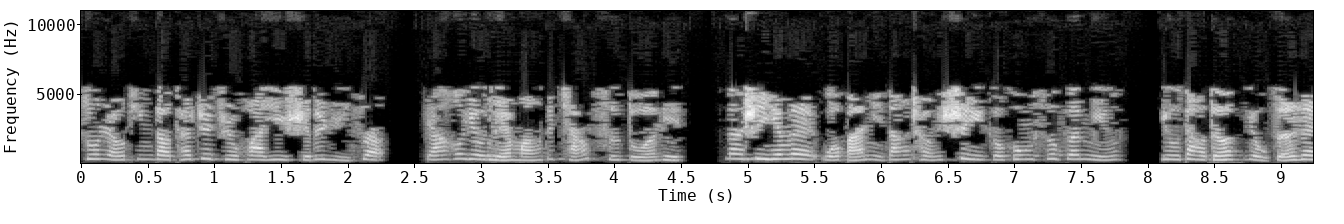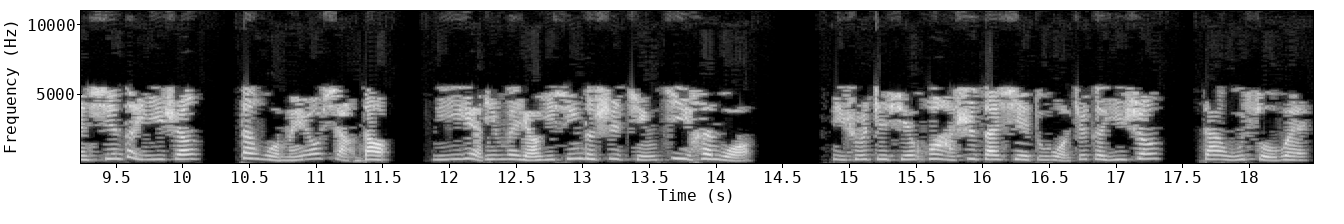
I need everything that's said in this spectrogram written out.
苏柔听到他这句话，一时的语塞，然后又连忙的强词夺理。那是因为我把你当成是一个公私分明、有道德、有责任心的医生，但我没有想到你也因为姚一新的事情记恨我。你说这些话是在亵渎我这个医生，但无所谓，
